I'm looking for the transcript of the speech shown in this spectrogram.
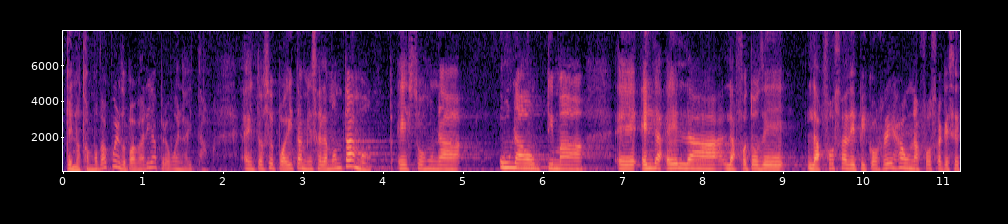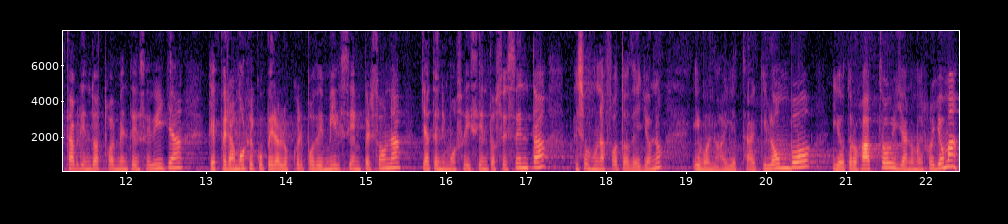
Que no estamos de acuerdo para variar, pero bueno, ahí está. Entonces, pues ahí también se la montamos. Eso es una, una última. Eh, es la, la foto de la fosa de Picorreja, una fosa que se está abriendo actualmente en Sevilla, que esperamos recuperar los cuerpos de 1.100 personas, ya tenemos 660, eso es una foto de ello, ¿no? Y bueno, ahí está el quilombo y otros actos y ya no me enrollo más.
